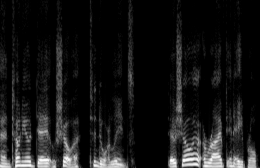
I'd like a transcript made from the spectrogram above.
Antonio de Ochoa, to New Orleans. De Ochoa arrived in April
